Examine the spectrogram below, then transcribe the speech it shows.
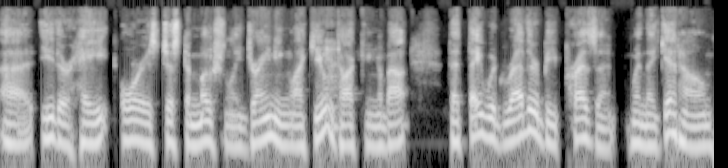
uh, either hate or is just emotionally draining, like you yeah. were talking about. That they would rather be present when they get home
